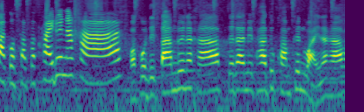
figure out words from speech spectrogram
ฝากกด subscribe ด้วยนะคะ ฝากกดติดตามด้วยนะครับ จะได้ไม่พลาดทุกความเคลื่อนไหวนะครับ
